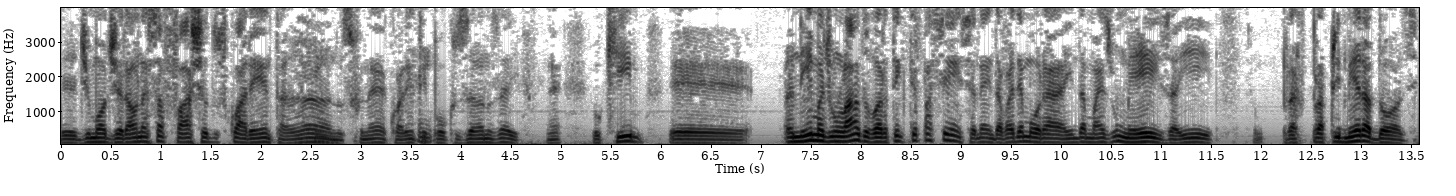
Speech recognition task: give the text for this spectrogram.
eh, de modo geral, nessa faixa dos 40 anos, Sim. né? 40 Sim. e poucos anos aí, né? O que é, anima de um lado, agora tem que ter paciência, né? Ainda vai demorar ainda mais um mês aí para a primeira dose.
